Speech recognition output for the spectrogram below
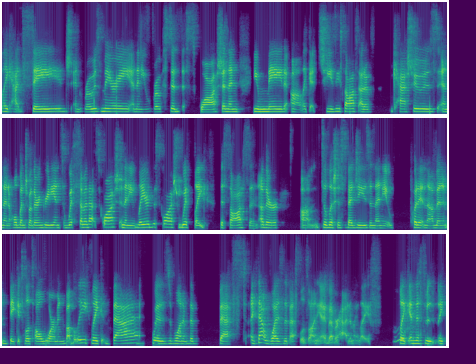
like had sage and rosemary and then you roasted the squash and then you made uh, like a cheesy sauce out of cashews and then a whole bunch of other ingredients with some of that squash and then you layered the squash with like the sauce and other um, delicious veggies and then you put it in the oven and bake it till it's all warm and bubbly. Like that was one of the best like that was the best lasagna i've ever had in my life like and this was like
